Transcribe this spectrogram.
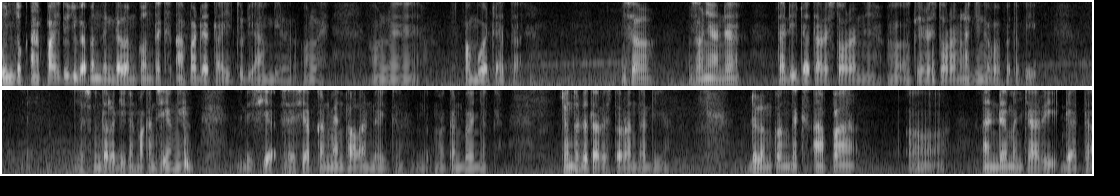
untuk apa itu juga penting dalam konteks apa data itu diambil oleh oleh pembuat data misal misalnya anda tadi data restoran ya. Oh, oke okay, restoran lagi nggak apa-apa tapi ya sebentar lagi kan makan siang ya. Jadi siap, saya siapkan mental anda itu untuk makan banyak. Contoh data restoran tadi ya. Dalam konteks apa uh, anda mencari data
